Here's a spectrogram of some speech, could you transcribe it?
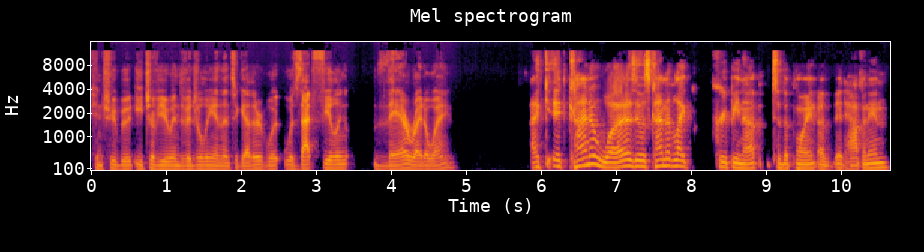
contribute each of you individually and then together? W- was that feeling there right away? I, it kind of was. It was kind of like creeping up to the point of it happening.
